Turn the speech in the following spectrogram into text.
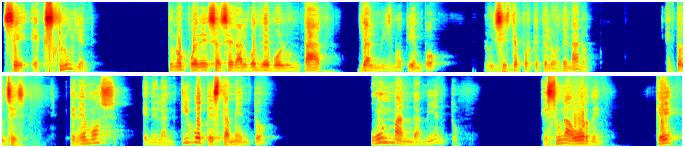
se excluyen. Tú no puedes hacer algo de voluntad y al mismo tiempo lo hiciste porque te lo ordenaron. Entonces, tenemos en el Antiguo Testamento un mandamiento. Es una orden que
